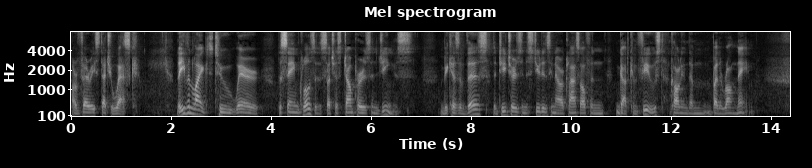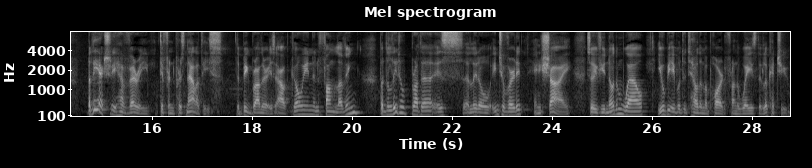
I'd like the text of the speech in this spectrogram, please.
are very statuesque. They even liked to wear the same clothes, such as jumpers and jeans. Because of this, the teachers and the students in our class often got confused, calling them by the wrong name. But they actually have very different personalities. The big brother is outgoing and fun loving, but the little brother is a little introverted and shy. So if you know them well, you'll be able to tell them apart from the ways they look at you.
